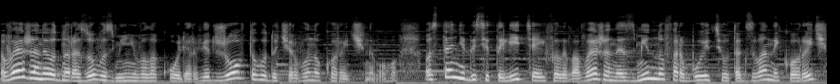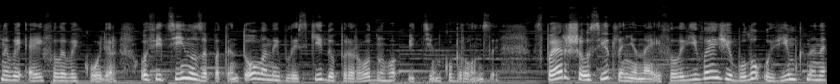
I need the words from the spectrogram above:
Вежа неодноразово змінювала колір від жовтого до червоно-коричневого. Останні десятиліття Ейфелева вежа незмінно фарбується у так званий коричневий ейфелевий колір, офіційно запатентований близький до природного відтінку бронзи. Вперше освітлення на Ейфелевій вежі було увімкнене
